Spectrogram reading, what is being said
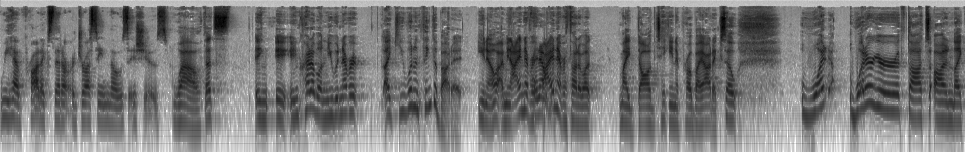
we have products that are addressing those issues. Wow, that's in- incredible. And you would never, like, you wouldn't think about it. You know, I mean, I never, I, I never thought about my dog taking a probiotic. So, what what are your thoughts on like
